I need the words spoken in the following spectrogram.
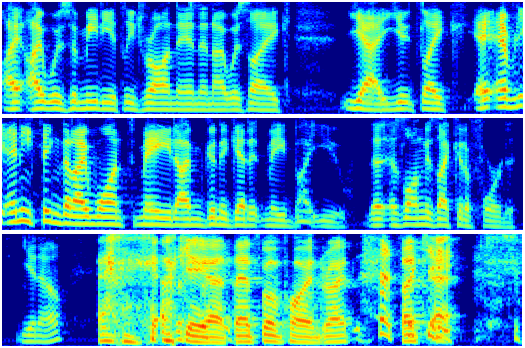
I, I was immediately drawn in and I was like, yeah, you like every anything that I want made, I'm gonna get it made by you as long as I could afford it. You know. okay, yeah, that's one point, right? that's but, the key. Uh,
